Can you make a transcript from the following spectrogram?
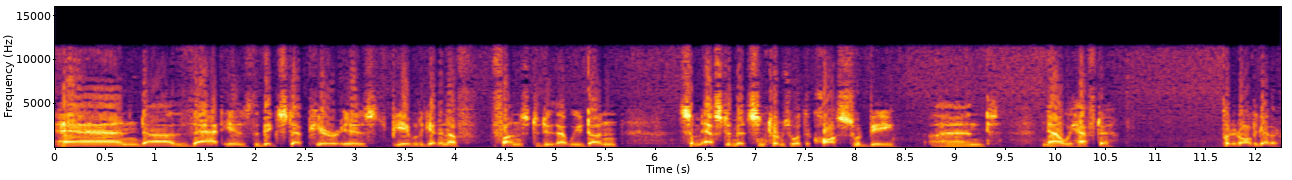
And uh, that is the big step here is to be able to get enough funds to do that. We've done some estimates in terms of what the costs would be, and now we have to put it all together.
